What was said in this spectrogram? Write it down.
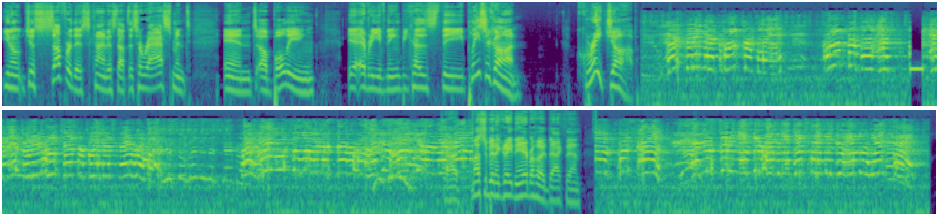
you know, just suffer this kind of stuff, this harassment and uh, bullying Uh, every evening because the police are gone. Great job. You're sitting there comfortably, comfortable as as if you didn't have this neighborhood. I used to live in this neighborhood. But I used to live in this neighborhood. I can live here right God, must have been a great neighborhood back then. now. Push out. And you're sitting up there having a good time with your other white friends.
